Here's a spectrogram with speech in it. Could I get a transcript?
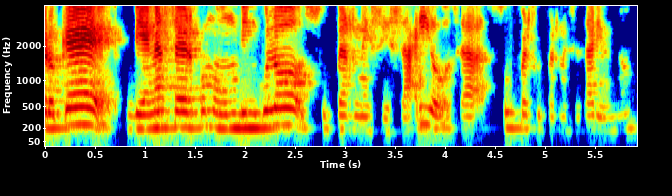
creo que viene a ser como un vínculo súper necesario, o sea, súper, súper necesario, ¿no?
